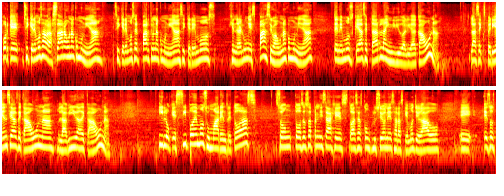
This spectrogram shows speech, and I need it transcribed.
Porque si queremos abrazar a una comunidad, si queremos ser parte de una comunidad, si queremos generar un espacio a una comunidad, tenemos que aceptar la individualidad de cada una, las experiencias de cada una, la vida de cada una. Y lo que sí podemos sumar entre todas son todos esos aprendizajes, todas esas conclusiones a las que hemos llegado, eh, esos,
